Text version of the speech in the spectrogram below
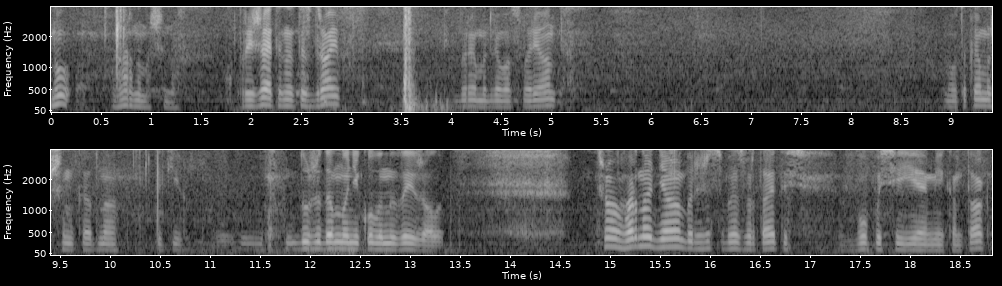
Ну, гарна машина. Приїжджайте на тест-драйв, підберемо для вас варіант. Ну, така машинка одна. Таких дуже давно ніколи не заїжджали. Що, гарного дня, бережіть себе, звертайтесь. В описі є мій контакт.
